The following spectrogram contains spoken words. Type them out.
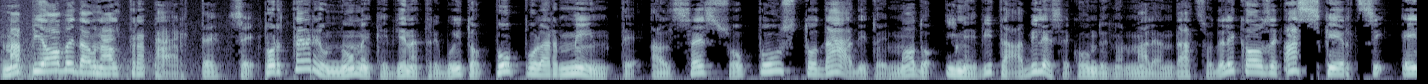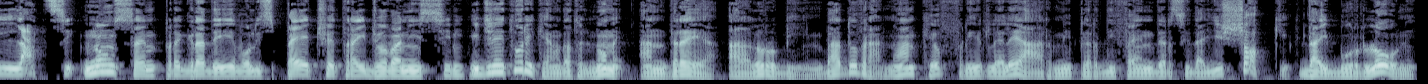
Ma piove da un'altra parte. Sì. Portare un nome che viene attribuito popolarmente al sesso opposto dà adito in modo inevitabile, secondo il normale andazzo delle cose, a scherzi e lazzi non sempre gradevoli, specie tra i giovanissimi. I genitori che hanno dato il nome Andrea alla loro bimba dovranno anche offrirle le armi per difendersi dagli sciocchi, dai burloni,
